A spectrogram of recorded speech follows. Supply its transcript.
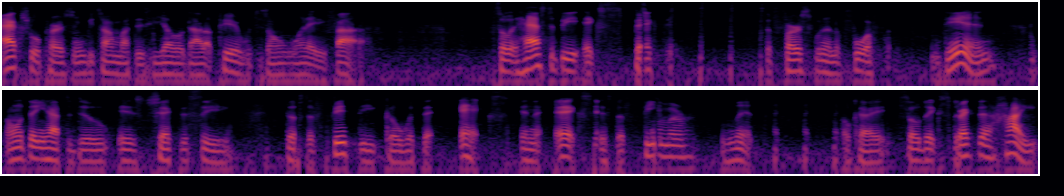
actual person, you'd be talking about this yellow dot up here, which is on 185. So it has to be expected, the first one and the fourth one. Then, the only thing you have to do is check to see, does the 50 go with the X? And the X is the femur length. Okay, so the expected height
